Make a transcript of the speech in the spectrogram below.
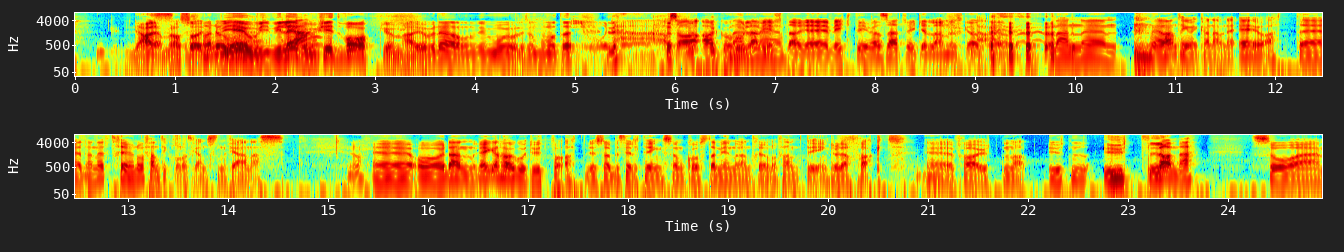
Ja, ja, men altså Så nå- Vi, er jo, vi lever Ja. jo ikke i et vakuum her, gjør vi det? Vi må jo liksom på en måte Jo da. Altså, alkoholavgifter er viktig uansett hvilket land du skal til. Men eh, en annen ting vi kan nevne, er jo at eh, denne 350-kronersgrensen fjernes. Ja. Eh, og den regelen har gått ut på at hvis du har bestilt ting som koster mindre enn 350, inkludert frakt, eh, fra utenla uten utlandet, så eh,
